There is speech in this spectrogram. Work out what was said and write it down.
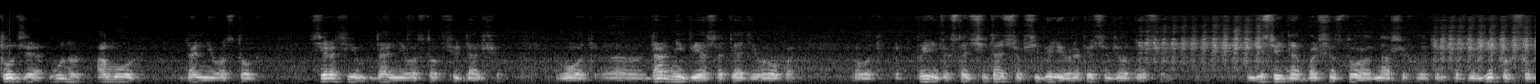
Тут же вон он, Амур, Дальний Восток. Серафим, Дальний Восток, чуть дальше. Вот. э, Дар Небес, опять Европа. Вот. Принято, кстати, считать, что в Сибири европейцам делать нечего. И действительно, большинство наших, вот он подтвердит Турсун,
